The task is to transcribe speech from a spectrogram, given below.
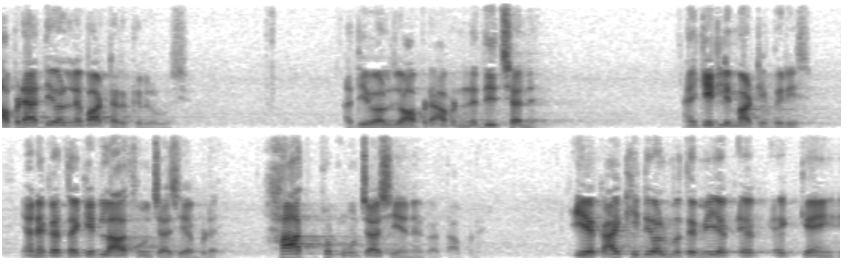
આપણે આ દિવાલને બાટર કરેલું છે. આ દિવાલ જો આપણે આપણે નદી છે ને, અહીં કેટલી માટી ભરી છે? એને કરતાં કેટલા હાથ ઊંચા છે આપણે? હાથ ફૂટ ઊંચા છે એને કરતાં આપણે. એક આખી દિવાલમાં તમે એક એક ક્યાંય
